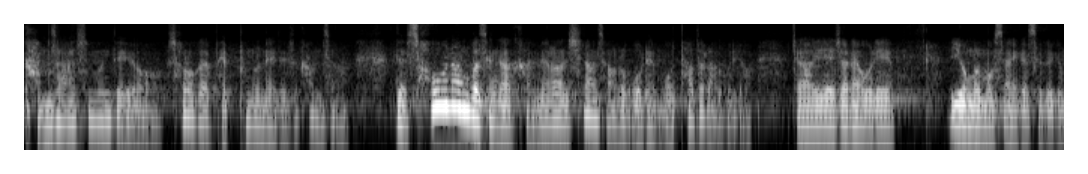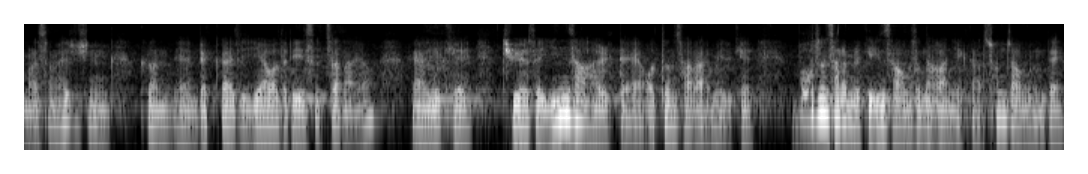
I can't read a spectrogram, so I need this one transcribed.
감사하시면 돼요. 서로가 베푼 은혜에 대해서 감사. 근데 서운한 거 생각하면 신앙생활을 오래 못 하더라고요. 제가 예전에 우리 이용걸 목사님께서 그렇게 말씀해 주시는 그런 예, 몇 가지 예화들이 있었잖아요. 그냥 이렇게 뒤에서 인사할 때 어떤 사람이 이렇게 모든 사람이 이렇게 인사하면서 나가니까 손잡는데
